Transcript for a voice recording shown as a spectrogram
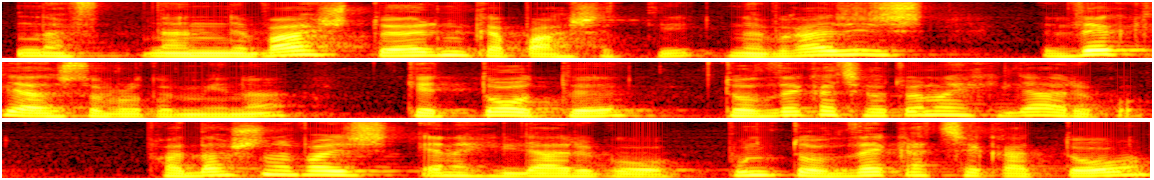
να, να ανεβάσεις το earning capacity, να βγάζεις 10.000 ευρώ το μήνα και τότε το 10% είναι ένα χιλιάρικο. Φαντάσου να βάζεις ένα χιλιάρικο που είναι το 10%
